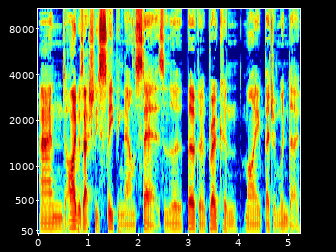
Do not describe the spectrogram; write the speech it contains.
And I was actually sleeping downstairs, and the burglar had broken my bedroom window,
